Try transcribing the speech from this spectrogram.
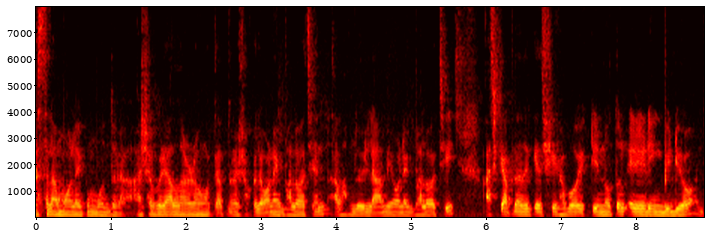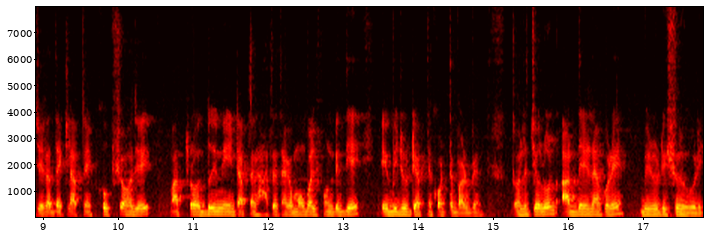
আসসালামু আলাইকুম বন্ধুরা। আশা করি আল্লাহর রহমতে আপনারা সকলে অনেক ভালো আছেন। আলহামদুলিল্লাহ, আমি অনেক ভালো আছি। আজকে আপনাদেরকে শেখাবো একটি নতুন এডিটিং ভিডিও যেটা দেখলে আপনি খুব সহজেই মাত্র দুই মিনিট আপনার হাতে থাকা মোবাইল ফোনটি দিয়ে এই ভিডিওটি আপনি করতে পারবেন। তাহলে চলুন আর দেরি না করে ভিডিওটি শুরু করি।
